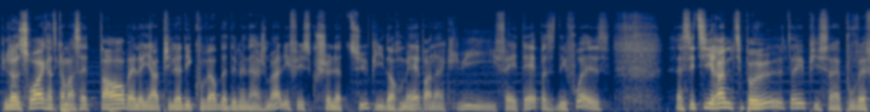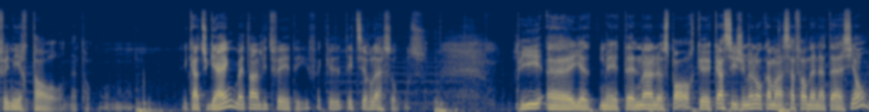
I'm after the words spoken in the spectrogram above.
Puis là, le soir, quand il commençait à être tard, ben là, il empilait des couvertes de déménagement. Les filles se couchaient là-dessus, puis il dormait pendant que lui, il fêtait. Parce que des fois, s'étirait un petit peu, puis ça pouvait finir tard, mettons. Et quand tu gagnes, ben, tu as envie de fêter, fait que tu étires la sauce. Puis, euh, il aimait tellement le sport que quand ses jumelles ont commencé à faire de la natation,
